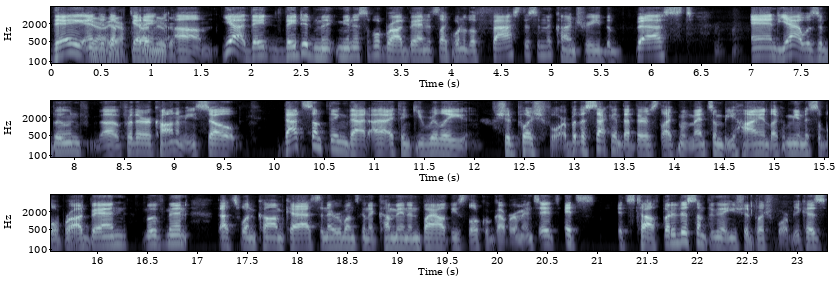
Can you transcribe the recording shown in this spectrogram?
they ended yeah, up getting um yeah they they did mu- municipal broadband. It's like one of the fastest in the country the best and yeah it was a boon uh, for their economy. So that's something that i I think you really should push for. But the second that there's like momentum behind like a municipal broadband movement that's when comcast and everyone's going to come in and buy out these local governments. It's it's it's tough but it is something that you should push for because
